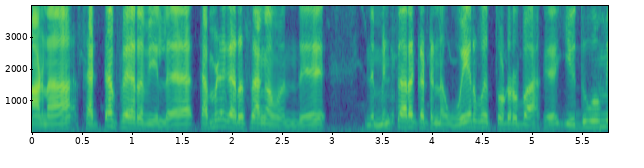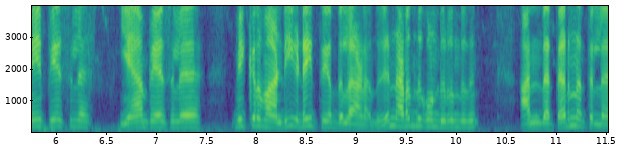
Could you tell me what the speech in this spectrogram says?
ஆனால் சட்டப்பேரவையில் தமிழக அரசாங்கம் வந்து இந்த மின்சார கட்டண உயர்வு தொடர்பாக எதுவுமே பேசலை. ஏன் பேசலை? விக்கிரவாண்டி இடைத்தேர்தலானது நடந்து கொண்டு இருந்தது அந்த தருணத்தில்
